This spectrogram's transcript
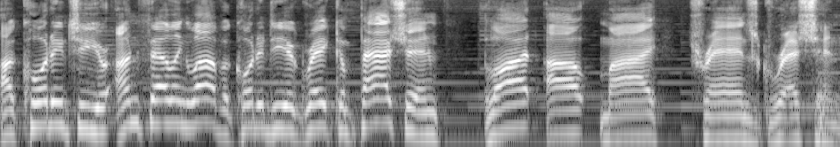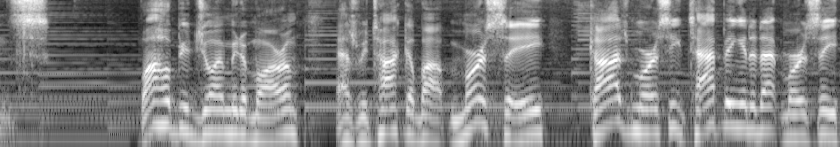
according to your unfailing love, according to your great compassion, blot out my transgressions. Well, I hope you join me tomorrow as we talk about mercy, God's mercy, tapping into that mercy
